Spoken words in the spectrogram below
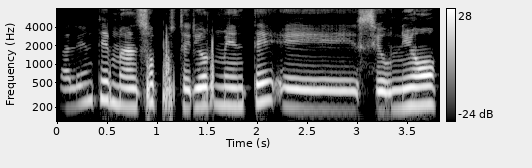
Valente Manso posteriormente eh, se unió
